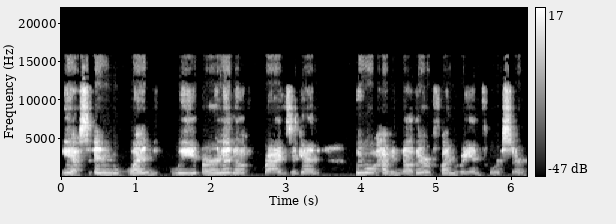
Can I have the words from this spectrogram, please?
Yes, and when we earn enough rags again, we will have another fun reinforcer.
